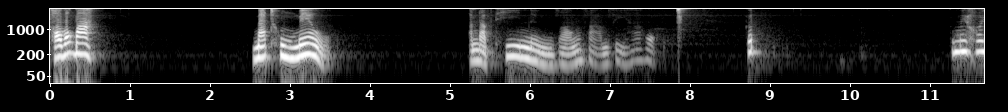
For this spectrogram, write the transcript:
พอบอกบาแมททูเมล อันดับที่หนึ่งสองสามสี่ห้าหกก็ ก็ไม่ค่อย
